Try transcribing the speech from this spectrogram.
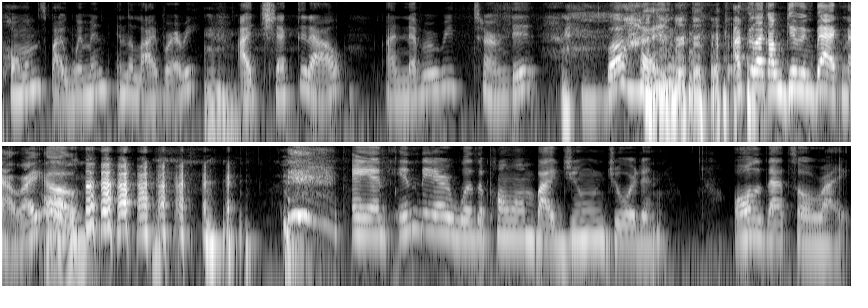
poems by women in the library. Mm. I checked it out. I never returned it, but I feel like I'm giving back now, right? Oh. oh. and in there was a poem by June Jordan. All of that's all right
